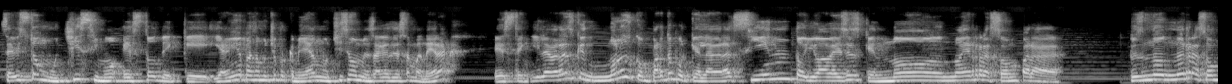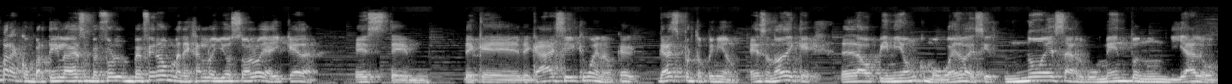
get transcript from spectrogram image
se ha visto muchísimo esto de que, y a mí me pasa mucho porque me llegan muchísimos mensajes de esa manera, este, y la verdad es que no los comparto porque la verdad siento yo a veces que no, no hay razón para, pues no, no es razón para compartirlo eso. Prefiero, manejarlo yo solo y ahí queda. Este, de que, de que, sí, que bueno, que gracias por tu opinión. Eso, ¿no? De que la opinión, como vuelvo a decir, no es argumento en un diálogo.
